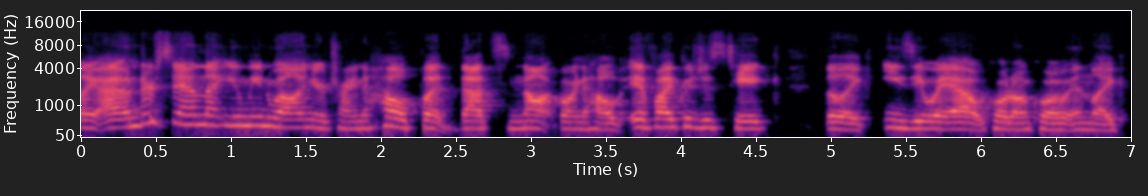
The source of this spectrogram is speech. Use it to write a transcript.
like i understand that you mean well and you're trying to help but that's not going to help if i could just take the like easy way out quote unquote and like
